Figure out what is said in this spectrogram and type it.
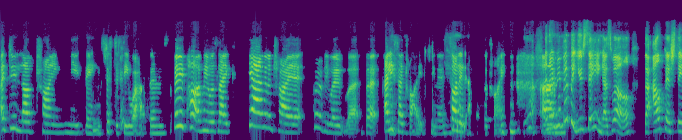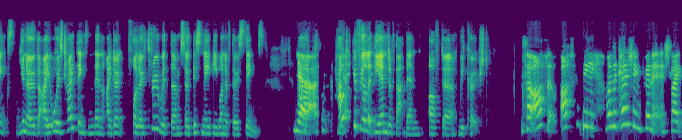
I do love trying new things just to see what happens. Maybe part of me was like, yeah, I'm gonna try it. Probably won't work, but at least I tried. You know, yeah. solid effort for trying. Yeah, and um, I remember you saying as well that Alpesh thinks, you know, that I always try things and then I don't follow through with them. So this may be one of those things. Yeah. Uh, how yeah. did you feel at the end of that then after we coached? So after after the when the coaching finished like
